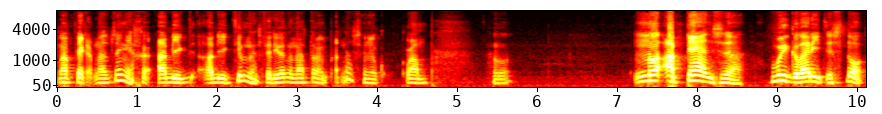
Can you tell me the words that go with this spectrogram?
во всех отношениях объек объективно серьезно настроен по отношению к вам. Вот. Но опять же, вы говорите, что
